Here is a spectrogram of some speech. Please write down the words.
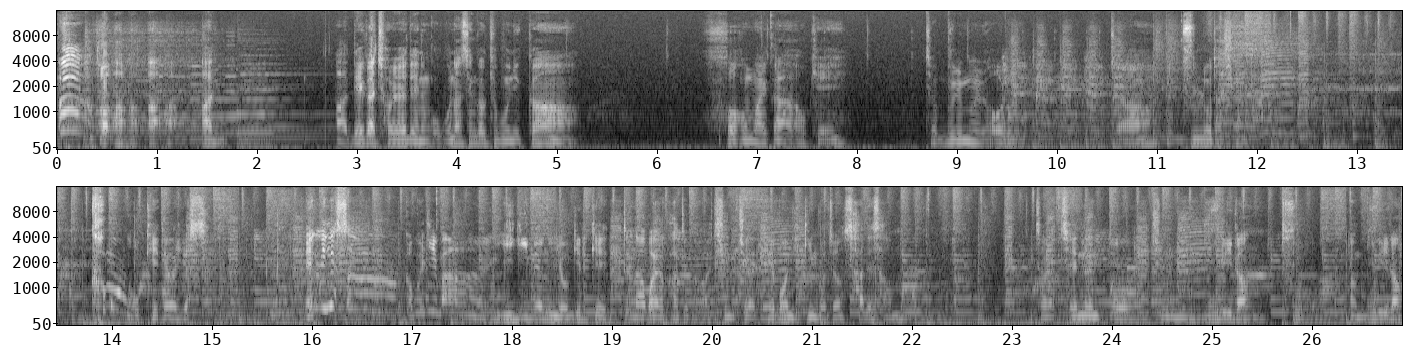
아, 아, 아, 아, 아, 아, 아, 내가 져야 되는 거구나 생각해 보니까. 허허 마이 갓. 오케이. 자, 물물 얼음. 자, 불로 다시 간다. 컴온. 오케이, 내가 이겼어. 내가 이겼어. 까불지 마. 이기면은 여기 이렇게 뜨나 봐요, 카드가. 지금 제가 네 번 이긴 거죠. 4대 3. 자, 쟤는 또 지금 물이랑 푸, 아, 물이랑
